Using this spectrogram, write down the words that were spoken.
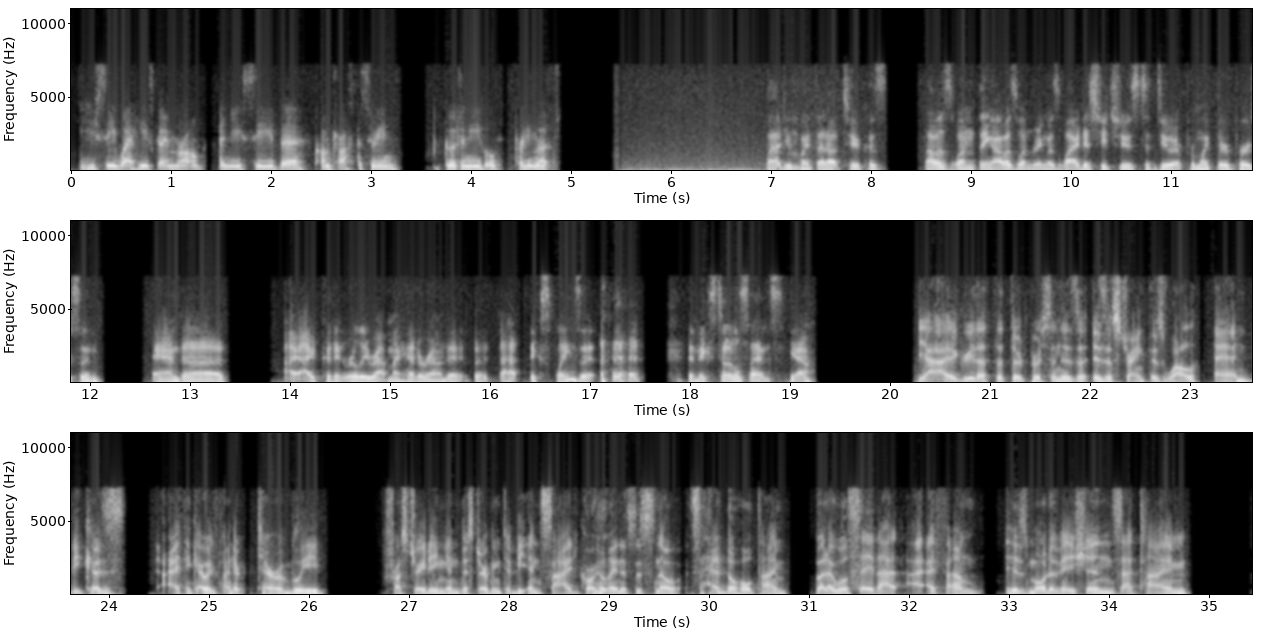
you see where he's going wrong, and you see the contrast between good and evil, pretty much. Glad you point that out too, because that was one thing I was wondering was why did she choose to do it from like third person, and uh, I, I couldn't really wrap my head around it, but that explains it. it makes total sense. Yeah. Yeah, I agree that the third person is a, is a strength as well, and because I think I would find it terribly frustrating and disturbing to be inside Coriolanus' Snow's head the whole time. But I will say that I, I found his motivations at time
